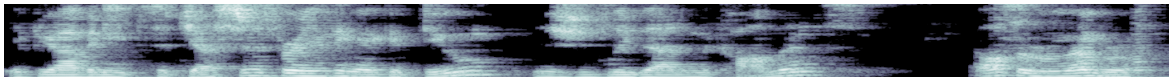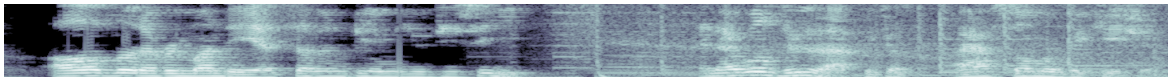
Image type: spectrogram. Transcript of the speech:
if you have any suggestions for anything I could do, you should leave that in the comments. Also remember, I'll upload every Monday at 7pm UTC. And I will do that because I have summer vacation.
